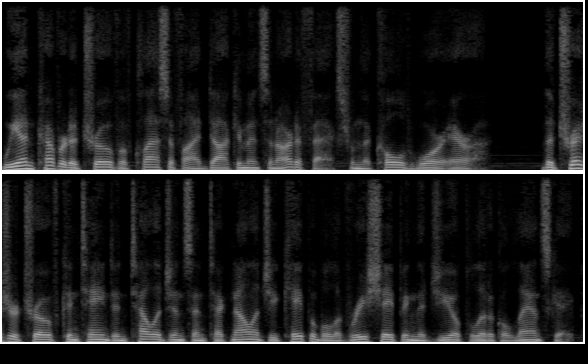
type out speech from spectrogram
we uncovered a trove of classified documents and artifacts from the Cold War era. The treasure trove contained intelligence and technology capable of reshaping the geopolitical landscape.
